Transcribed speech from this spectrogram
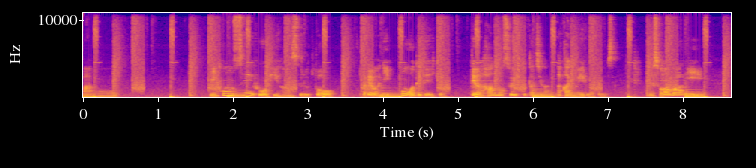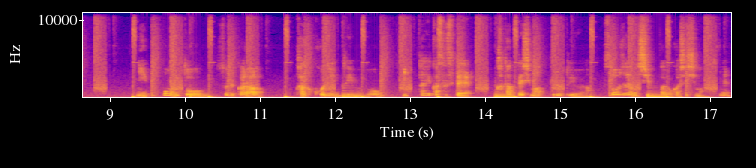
あの、日本政府を批判すると、例えば日本を出ていけっていう反応する人たちが中にはいるわけです。でその場合、日本とそれから各個人というものを一体化させて語ってしまっているというような、そうしたような失敗を犯してしまうんですね。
